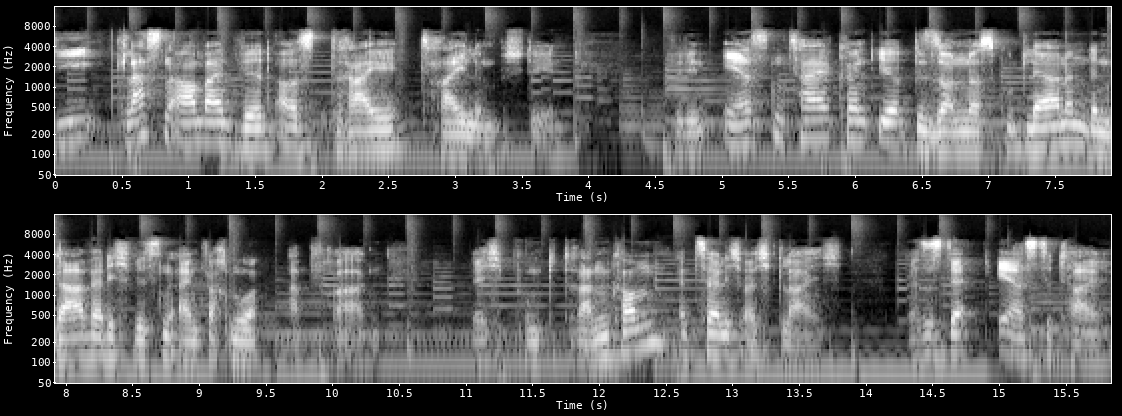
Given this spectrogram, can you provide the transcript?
Die Klassenarbeit wird aus drei Teilen bestehen. Für den ersten Teil könnt ihr besonders gut lernen, denn da werde ich Wissen einfach nur abfragen. Welche Punkte drankommen, erzähle ich euch gleich. Das ist der erste Teil.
